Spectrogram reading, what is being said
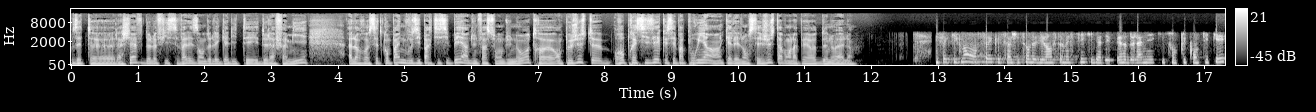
Vous êtes euh, la chef de l'Office valaisan de l'égalité et de la famille. Alors, euh, cette campagne, vous y participez hein, d'une façon ou d'une autre. Euh, on peut juste repréciser que c'est pas pour rien hein, qu'elle est lancée juste avant la période de Noël. Effectivement, on sait que s'agissant de violences domestiques, il y a des périodes de l'année qui sont plus compliquées,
